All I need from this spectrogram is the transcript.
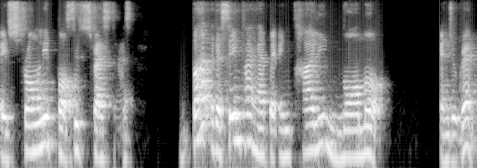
a strongly positive stress test but at the same time have an entirely normal angiogram.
